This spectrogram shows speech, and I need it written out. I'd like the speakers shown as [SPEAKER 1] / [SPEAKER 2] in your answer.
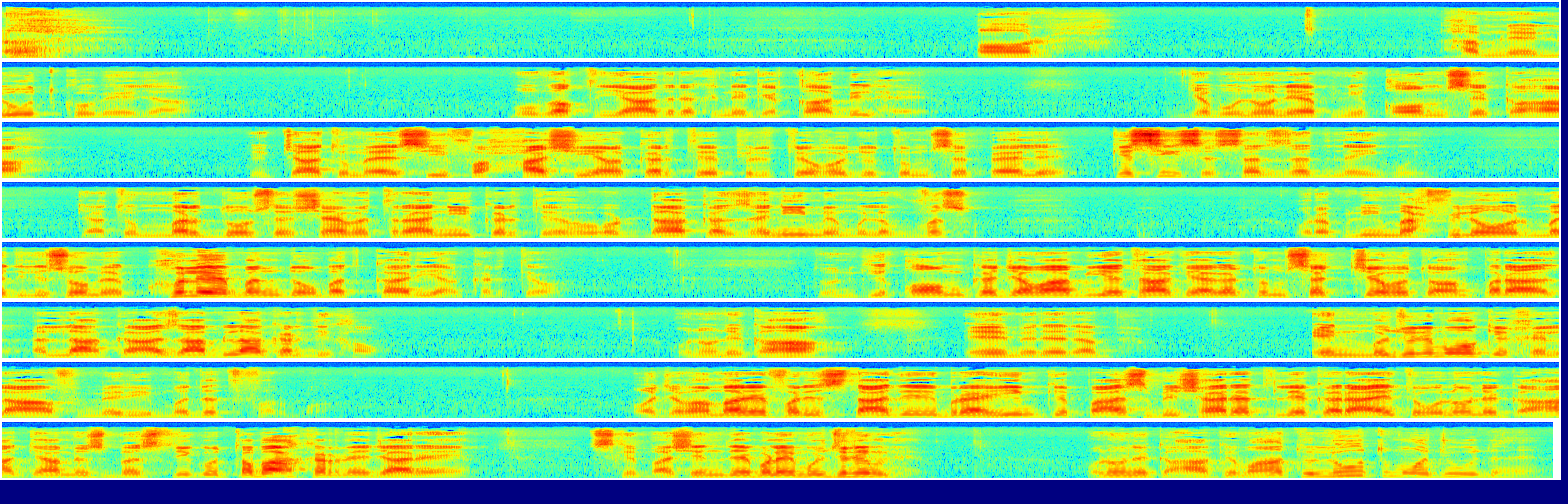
[SPEAKER 1] और हमने लूत को भेजा। वो वक्त याद रखने के काबिल है। जब उन्होंने अपनी कौम से कहा कि क्या तुम ऐसी फहाशियाँ करते फिरते हो जो तुमसे पहले किसी से सरजद नहीं हुई? क्या तुम मर्दों से शहवत रानी करते हो और डाका जनी में मुलवस हो? और अपनी महफिलों और मजलिसों में खुले बंदों बदकारियाँ करते हो। तो उनकी कौम का जवाब यह था कि अगर तुम सच्चे हो तो हम पर अल्लाह का आज़ाब ला कर दिखाओ। उन्होंने कहा, ए मेरे रब, इन मुजरिमों के ख़िलाफ़ मेरी मदद फरमा। और जब हमारे फरिस्ताद इब्राहिम के पास बिशारत लेकर आए तो उन्होंने कहा कि हम इस बस्ती को तबाह करने जा रहे हैं। इसके बाशिंदे बड़े मुजरिम हैं। उन्होंने कहा कि वहाँ तो लूत मौजूद हैं।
